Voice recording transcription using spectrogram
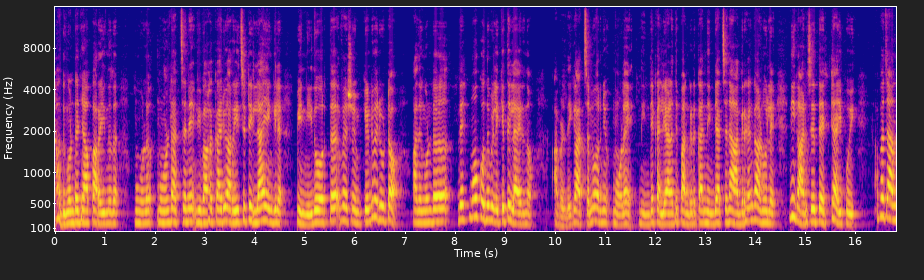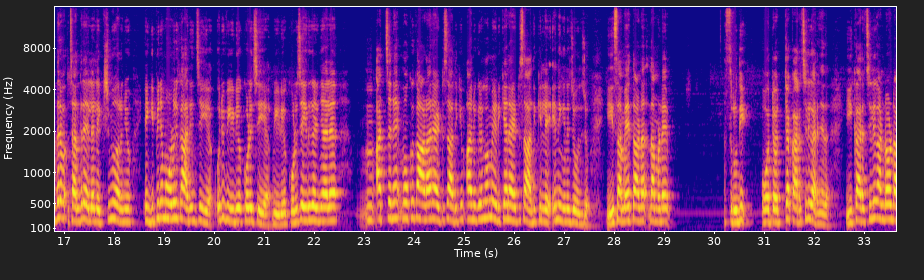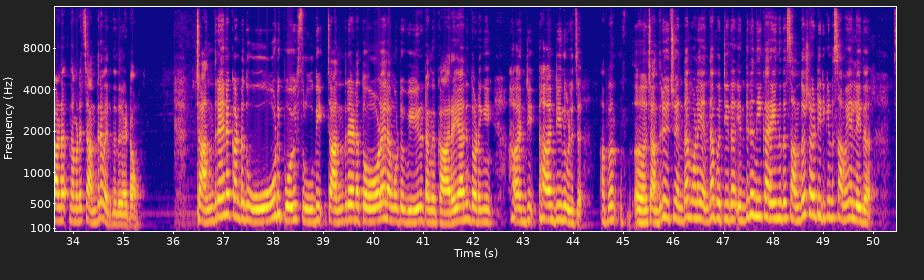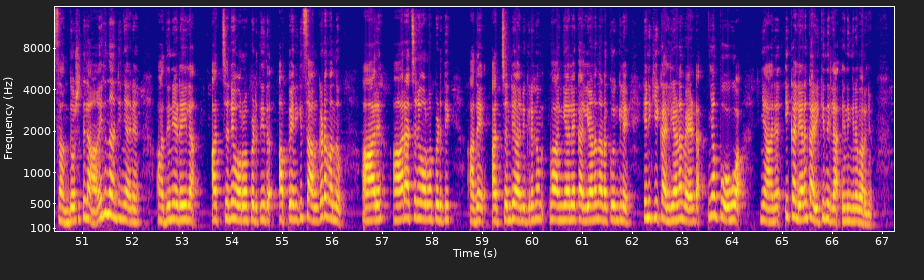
അതുകൊണ്ട് ഞാൻ പറയുന്നത്. മോൾ മോളുടെ അച്ഛനെ വിവാഹക്കാരും അറിയിച്ചിട്ടില്ല എങ്കിൽ പിന്നെ ഇതോർത്ത് വിഷമിക്കേണ്ടി വരൂട്ടോ. അതുകൊണ്ട് ദേ മോക്കൊന്ന് വിളിക്കത്തില്ലായിരുന്നോ? അപ്പോഴത്തേക്കും അച്ഛമ്മ പറഞ്ഞു മോളെ നിന്റെ കല്യാണത്തിൽ പങ്കെടുക്കാൻ നിന്റെ അച്ഛൻ ആഗ്രഹം കാണൂലേ? നീ കാണിച്ചത് തെറ്റായിപ്പോയി. അപ്പൊ ചന്ദ്ര ചന്ദ്രയല്ല ലക്ഷ്മി പറഞ്ഞു എങ്കിൽ പിന്നെ മോളൊരു കാര്യം ചെയ്യുക ഒരു വീഡിയോ കോൾ ചെയ്യുക വീഡിയോ കോൾ ചെയ്ത് കഴിഞ്ഞാൽ അച്ഛനെ മോക്ക് കാണാനായിട്ട് സാധിക്കും അനുഗ്രഹം മേടിക്കാനായിട്ട് സാധിക്കില്ലേ എന്നിങ്ങനെ ചോദിച്ചു. ഈ സമയത്താണ് നമ്മുടെ ശ്രുതി ഒറ്റ കരച്ചിൽ കരഞ്ഞത്. ഈ കരച്ചിൽ കണ്ടുകൊണ്ടാണ് നമ്മുടെ ചന്ദ്ര വരുന്നത് കേട്ടോ. ചന്ദ്രനെ കണ്ടത് ഓടിപ്പോയി ശ്രുതി. ചന്ദ്രയുടെ തോളയിൽ അങ്ങോട്ട് വീണിട്ട് അങ്ങ് കരയാനും തുടങ്ങി. ആന്റി ആന്റി എന്ന് വിളിച്ച്. അപ്പം ചന്ദ്ര ചോദിച്ചു എന്താ മോളെ എന്താ പറ്റിയത്? എന്തിനാ നീ കരയുന്നത്? സന്തോഷമായിട്ട് ഇരിക്കേണ്ട സമയമല്ലേ ഇത്? സന്തോഷത്തിലായിരുന്നു ആന്റി ഞാൻ അതിനിടയിൽ അച്ഛനെ ഓർമ്മപ്പെടുത്തിയത്. അപ്പം എനിക്ക് സങ്കടം വന്നു. ആര്? ആരച്ഛനെ ഓർമ്മപ്പെടുത്തി? അതെ അച്ഛന്റെ അനുഗ്രഹം വാങ്ങിയാലേ കല്യാണം നടക്കുമെങ്കിലേ എനിക്ക് ഈ കല്യാണം വേണ്ട. ഞാൻ പോവുക. ഞാൻ ഈ കല്യാണം കഴിക്കുന്നില്ല എന്നിങ്ങനെ പറഞ്ഞു.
